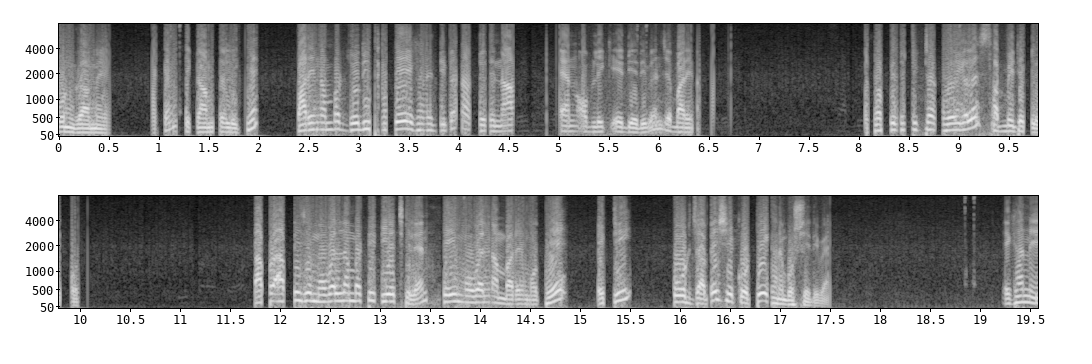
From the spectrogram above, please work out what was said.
কোন গ্রামে? থাকেন সেই গ্রামটা লিখে বাড়ি নাম্বার যদি থাকে এখানে দিবেন আর যদি না এন অবলিক এ দিয়ে দিবেন যে বাড়ি সবকিছু ঠিকঠাক হয়ে গেলে সাবমিটে ক্লিক তারপর আপনি যে মোবাইল নাম্বারটি দিয়েছিলেন, সেই মোবাইল নাম্বারের মধ্যে একটি কোড যাবে, সেই কোডটি এখানে বসিয়ে দিবেন। এখানে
